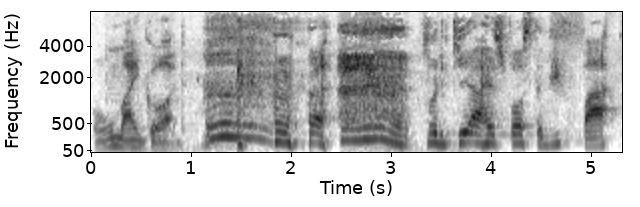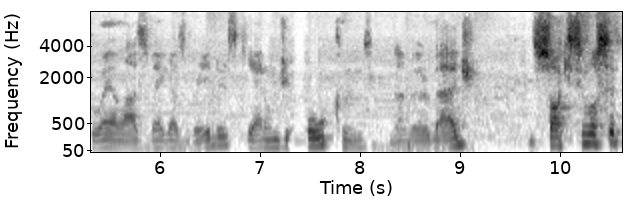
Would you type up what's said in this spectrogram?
Oh my god. Porque a resposta de fato é Las Vegas Raiders, que eram de Oakland, na verdade. Só que se você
